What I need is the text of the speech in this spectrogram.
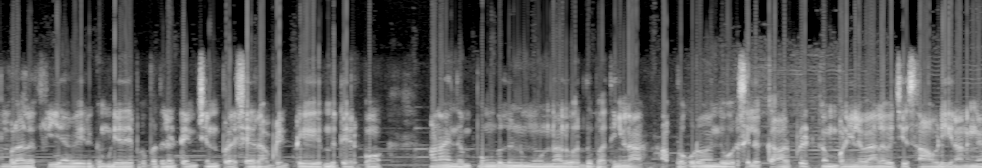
நம்மளால் ஃப்ரீயாகவே இருக்க முடியாது. எப்போ பார்த்தாலும் டென்ஷன் ப்ரெஷர் அப்படின்ட்டு இருந்துகிட்டே இருப்போம். ஆனால் இந்த பொங்கல்னு மூணு நாள் வருது பார்த்தீங்களா அப்போ கூட இந்த ஒரு சில கார்ப்பரேட் கம்பெனியில் வேலை வச்சு சாவடிக்கிறானுங்க.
